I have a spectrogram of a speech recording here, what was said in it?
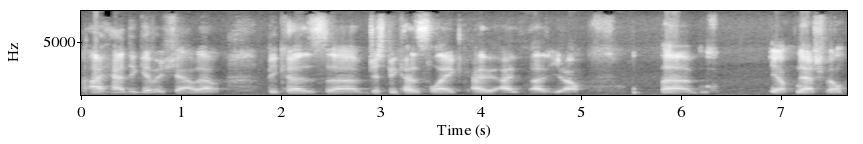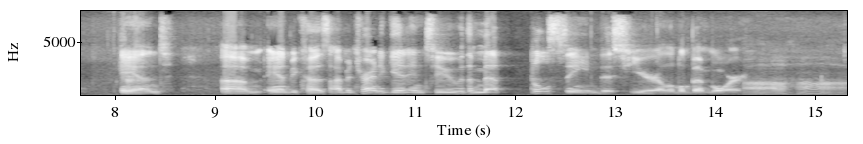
I had to give a shout out because uh, just because like I, I, I you know, um, you know Nashville, and um, and because I've been trying to get into the metal scene this year a little bit more. Uh huh.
